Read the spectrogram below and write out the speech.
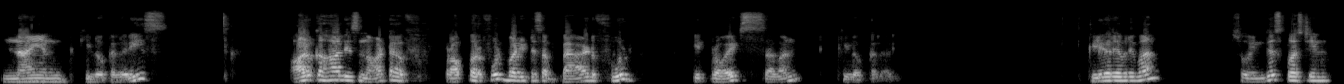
9 kilocalories. Alcohol is not a proper food, but it is a bad food. It provides 7 kilocalories. Clear everyone? So in this question,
